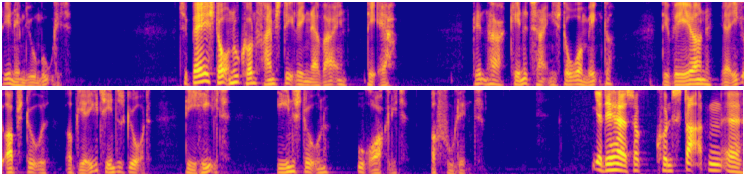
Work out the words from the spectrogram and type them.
Det er nemlig umuligt. Tilbage står nu kun fremstillingen af vejen, det er. Den har kendetegn i store mængder. Det værende er ikke opstået og bliver ikke tilintetgjort. Det er helt, enestående, urokkeligt og fuldendt. Ja, det her er så kun starten af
